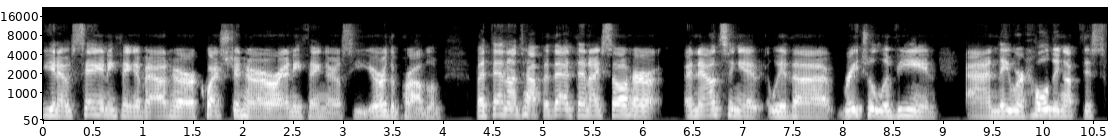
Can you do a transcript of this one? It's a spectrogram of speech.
you know, say anything about her or question her or anything, or else you're the problem. But then on top of that, then I saw her announcing it with uh, Rachel Levine, and they were holding up this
